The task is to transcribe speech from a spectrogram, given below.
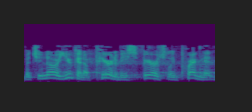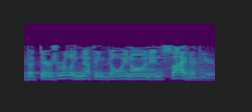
But you know, you can appear to be spiritually pregnant, but there's really nothing going on inside of you.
